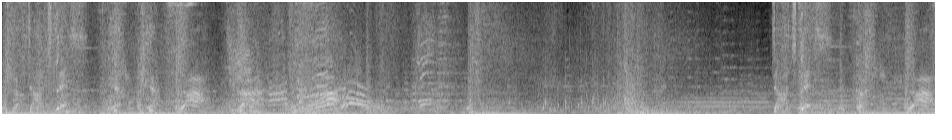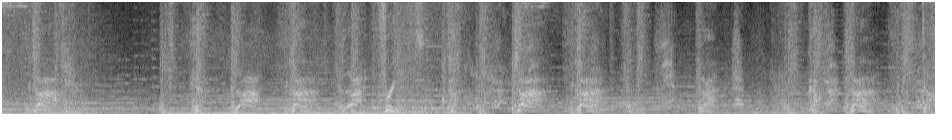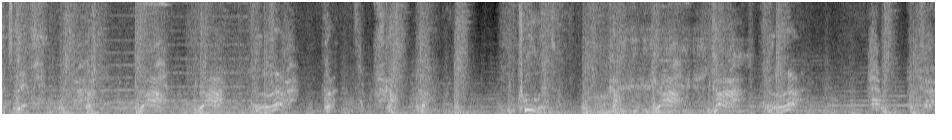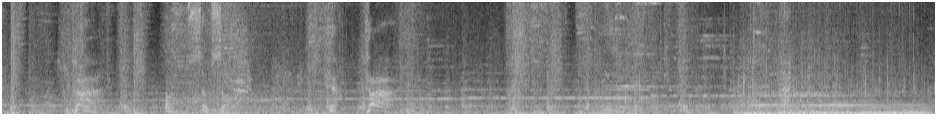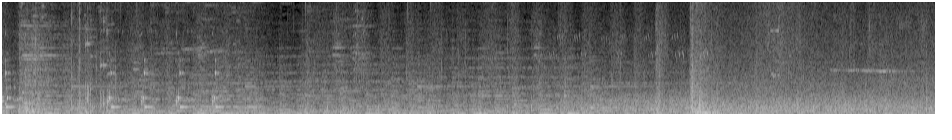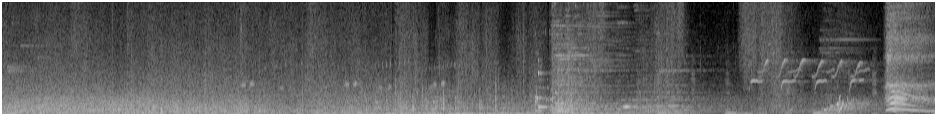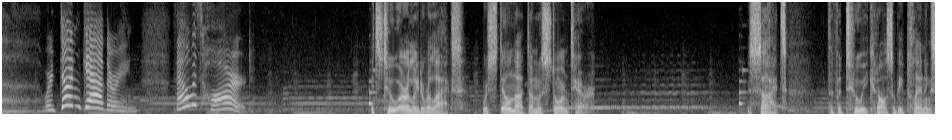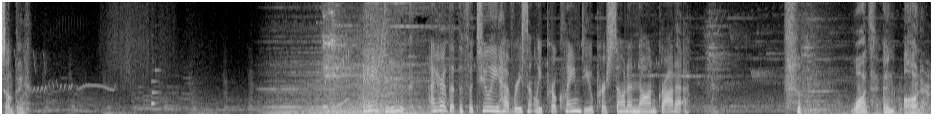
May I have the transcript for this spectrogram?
Dodge this! Dodge this! Freeze! It's too early to relax. We're still not done with Storm Terror. Besides, the Fatui could also be planning something. Hey, Diluc. I heard that the Fatui have recently proclaimed you persona non grata. What an honor.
